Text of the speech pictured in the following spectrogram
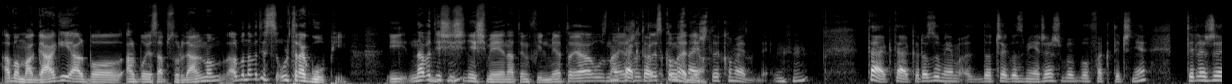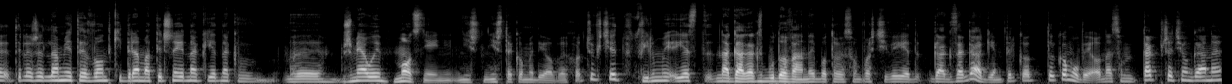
Albo ma gagi, albo, albo jest absurdalny, albo nawet jest ultra głupi. I nawet jeśli się nie śmieje na tym filmie, to ja uznaję, no tak, że to, to jest komedia. Uznajesz, to komedia. Mhm. Tak, tak, rozumiem do czego zmierzasz, bo, bo faktycznie. Tyle że, tyle, że dla mnie te wątki dramatyczne jednak, jednak brzmiały mocniej niż, niż te komediowe. Oczywiście film jest na gagach zbudowany, bo to są właściwie gag za gagiem, tylko, tylko mówię, one są tak przeciągane,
